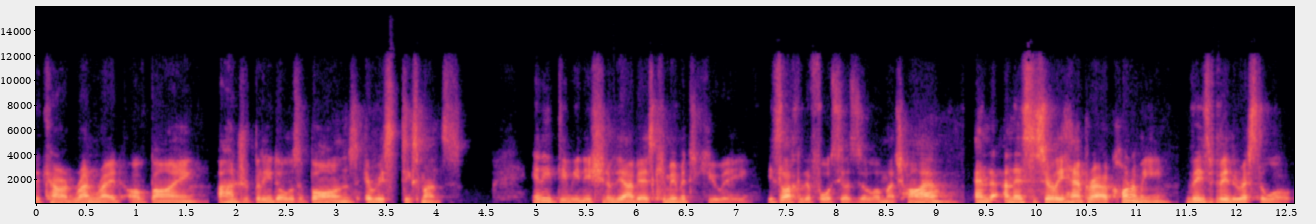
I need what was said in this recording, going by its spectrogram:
the current run rate of buying $100 billion of bonds every six months. Any diminution of the RBA's commitment to QE is likely to force the Aussie dollar much higher and unnecessarily hamper our economy vis-a-vis the rest of the world.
